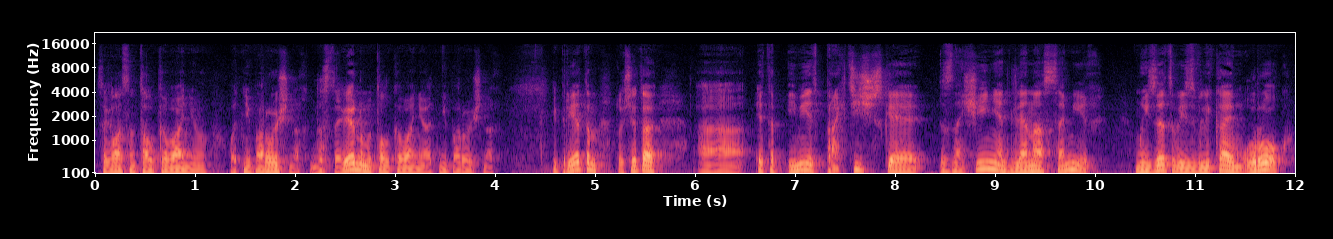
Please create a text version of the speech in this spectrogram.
Согласно толкованию от непорочных, достоверному толкованию от непорочных. И при этом, то есть это, а, это имеет практическое значение для нас самих. Мы из этого извлекаем урок,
